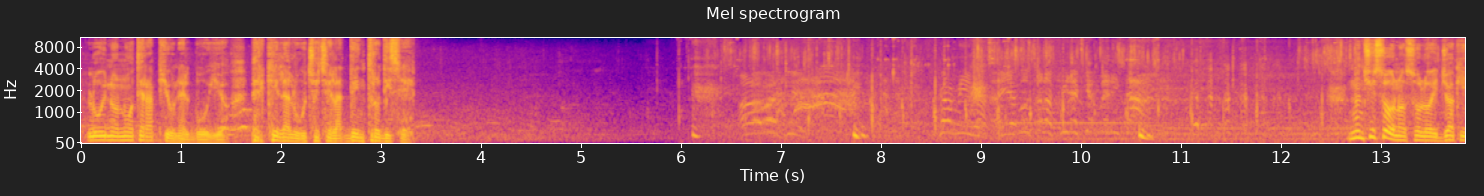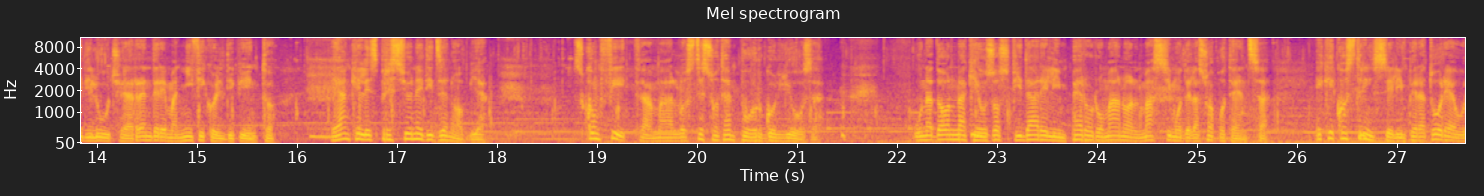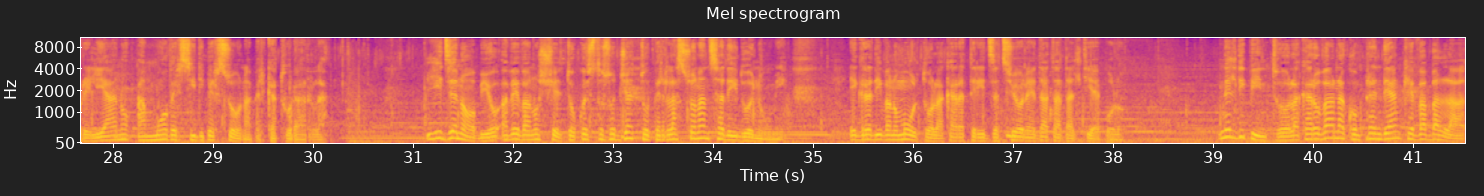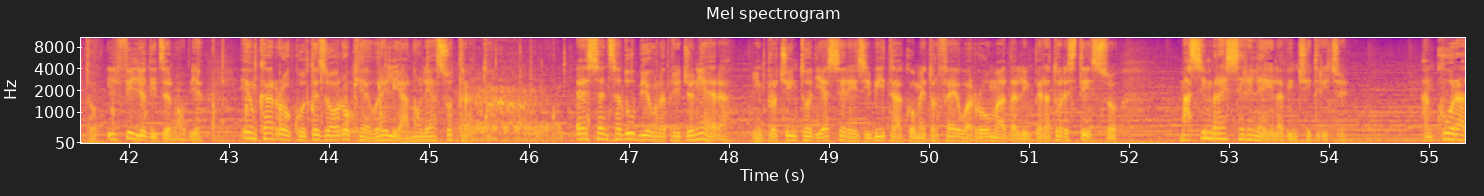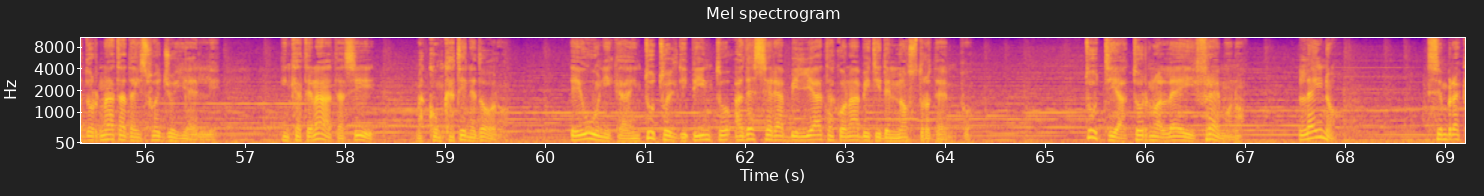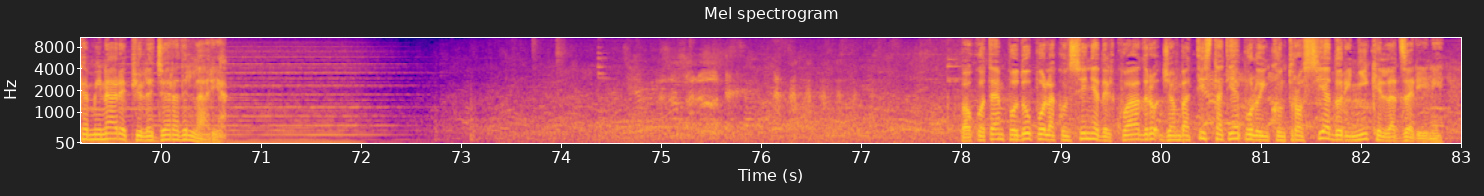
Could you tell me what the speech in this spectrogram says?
Lui non nuoterà più nel buio, perché la luce ce l'ha dentro di sé. Non ci sono solo i giochi di luce a rendere magnifico il dipinto, è anche l'espressione di Zenobia. Sconfitta, ma allo stesso tempo orgogliosa. Una donna che osò sfidare l'impero romano al massimo della sua potenza e che costrinse l'imperatore Aureliano a muoversi di persona per catturarla. Gli Zenobio avevano scelto questo soggetto per l'assonanza dei due nomi e gradivano molto la caratterizzazione data dal Tiepolo. Nel dipinto la carovana comprende anche Vaballato, il figlio di Zenobia, e un carro col tesoro che Aureliano le ha sottratto. È senza dubbio una prigioniera, in procinto di essere esibita come trofeo a Roma dall'imperatore stesso, ma sembra essere lei la vincitrice. Ancora adornata dai suoi gioielli. Incatenata, sì, ma con catene d'oro. E unica in tutto il dipinto ad essere abbigliata con abiti del nostro tempo. Tutti attorno a lei fremono. Lei no. Sembra camminare più leggera dell'aria. Poco tempo dopo la consegna del quadro, Giambattista Tiepolo incontrò sia Dorigny che Lazzarini.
